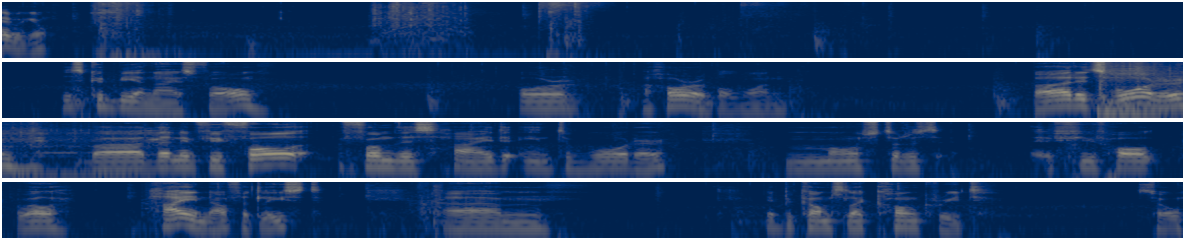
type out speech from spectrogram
There we go. This could be a nice fall. Or a horrible one. But it's water. But then if you fall from this height into water, most of the... If you fall, well, high enough at least, um, it becomes like concrete. So,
